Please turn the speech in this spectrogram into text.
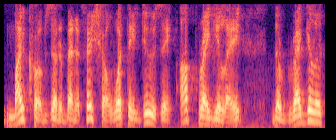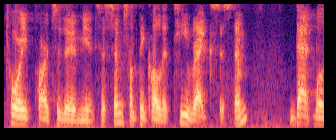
microbes that are beneficial, what they do is they upregulate the regulatory parts of the immune system, something called a Treg system, that will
